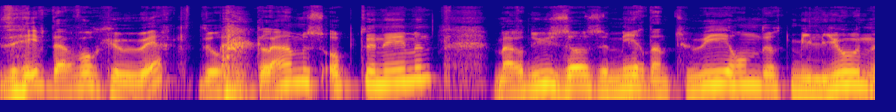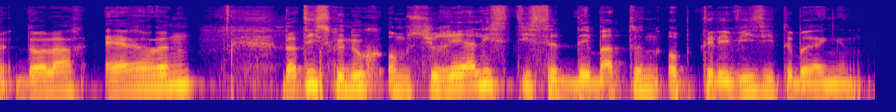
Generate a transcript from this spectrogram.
Ze heeft daarvoor gewerkt door reclames op te nemen. Maar nu zou ze meer dan 200 miljoen dollar erven. Dat is genoeg om surrealistische debatten op televisie te brengen.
